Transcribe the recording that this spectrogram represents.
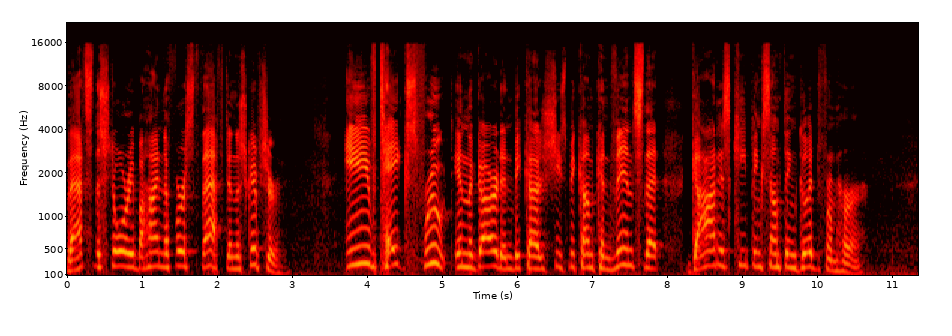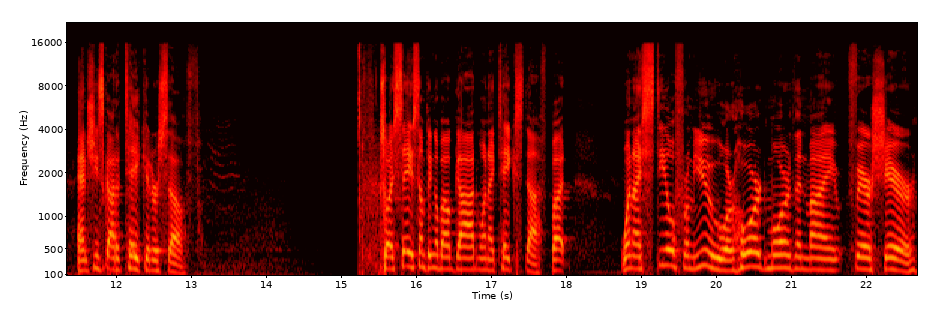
that's the story behind the first theft in the scripture. Eve takes fruit in the garden because she's become convinced that God is keeping something good from her. And she's got to take it herself. So I say something about God when I take stuff, but when I steal from you or hoard more than my fair share,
